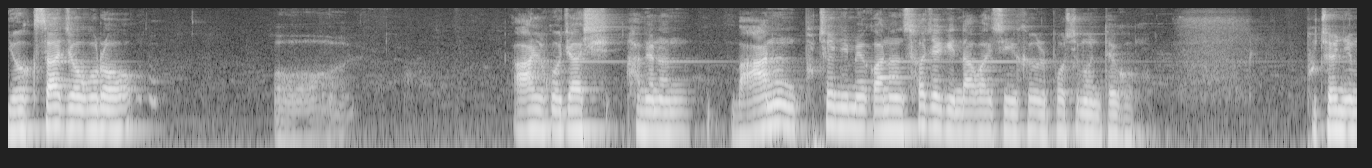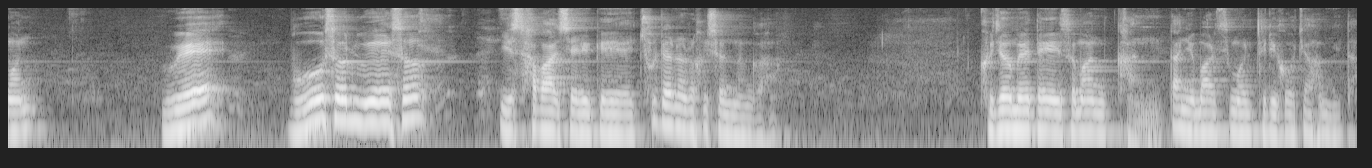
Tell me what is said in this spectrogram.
역사적으로 어, 알고자 시- 하면은 많은 부처님에 관한 서적이 나와 있으니 그걸 보시면 되고 부처님은 왜 무엇을 위해서 이 사바 세계에 출연을 하셨는가? 그 점에 대해서만 간단히 말씀을 드리고자 합니다.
